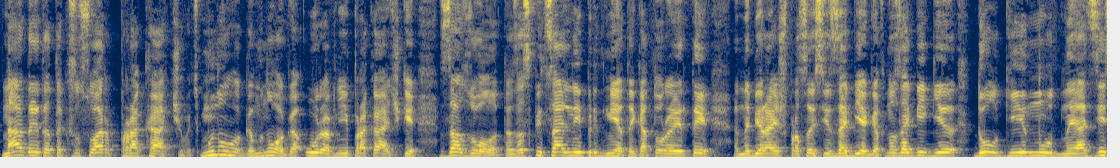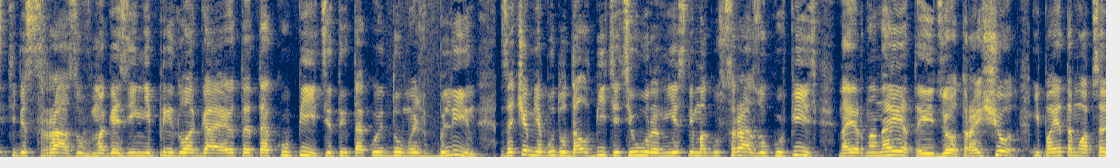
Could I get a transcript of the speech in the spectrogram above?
Надо этот аксессуар прокачивать. Много-много уровней прокачки за золото, за специальные предметы, которые ты набираешь в процессе забегов. Но забеги долгие нудные, а здесь тебе сразу в магазине предлагают это купить. И ты такой думаешь, блин, зачем я буду долбить эти уровни, если могу сразу купить? Наверное, на это идет расчет. И поэтому абсолютно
